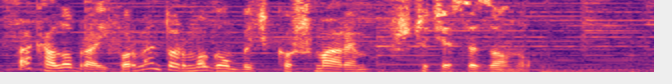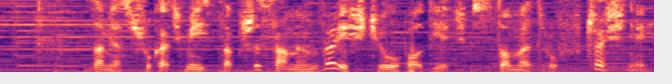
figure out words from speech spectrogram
Saka Lobra i Formentor mogą być koszmarem w szczycie sezonu. Zamiast szukać miejsca przy samym wejściu, podjedź 100 metrów wcześniej.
